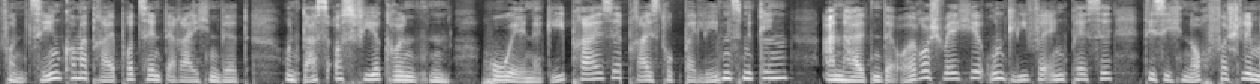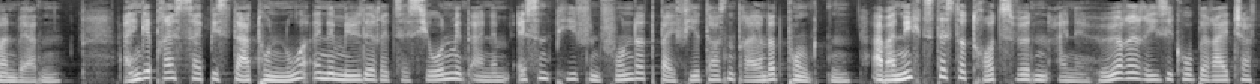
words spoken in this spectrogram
von 10,3 Prozent erreichen wird. Und das aus vier Gründen. Hohe Energiepreise, Preisdruck bei Lebensmitteln, anhaltende Euroschwäche und Lieferengpässe, die sich noch verschlimmern werden. Eingepreist sei bis dato nur eine milde Rezession mit einem S&P 500 bei 4300 Punkten. Aber nichtsdestotrotz würden eine höhere Risikobereitschaft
